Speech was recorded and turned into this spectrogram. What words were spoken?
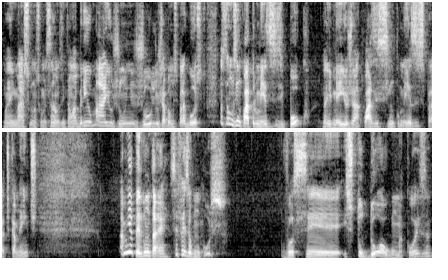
Não é? Em março que nós começamos? Então, abril, maio, junho, julho, já vamos para agosto. Nós estamos em quatro meses e pouco, né? e meio já, quase cinco meses praticamente. A minha pergunta é: você fez algum curso? Você estudou alguma coisa?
